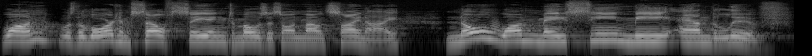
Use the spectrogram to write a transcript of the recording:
One was the Lord himself saying to Moses on Mount Sinai, No one may see me and live.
